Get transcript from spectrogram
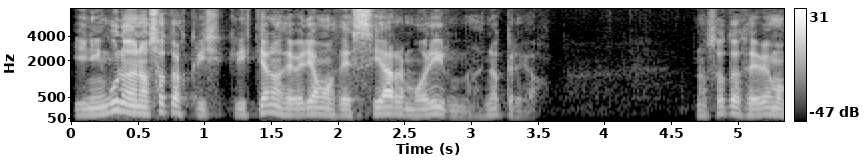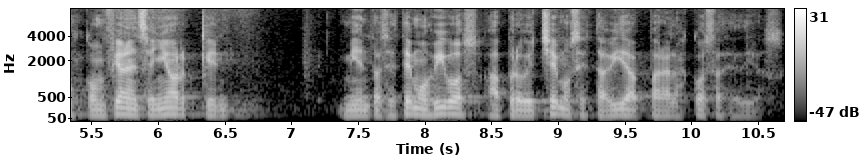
Y ninguno de nosotros cristianos deberíamos desear morirnos, no creo. Nosotros debemos confiar en el Señor que mientras estemos vivos aprovechemos esta vida para las cosas de Dios.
